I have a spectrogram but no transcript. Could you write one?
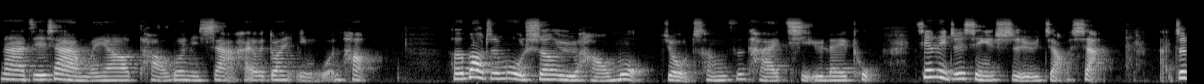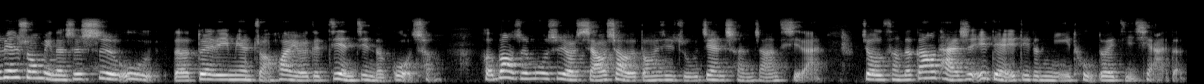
那接下来我们要讨论一下，还有一段引文哈：合抱之木，生于毫末；九层之台，起于垒土；千里之行，始于脚下。啊，这边说明的是事物的对立面转换有一个渐进的过程。合抱之木是由小小的东西逐渐成长起来，九层的高台是一点一滴的泥土堆积起来的。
